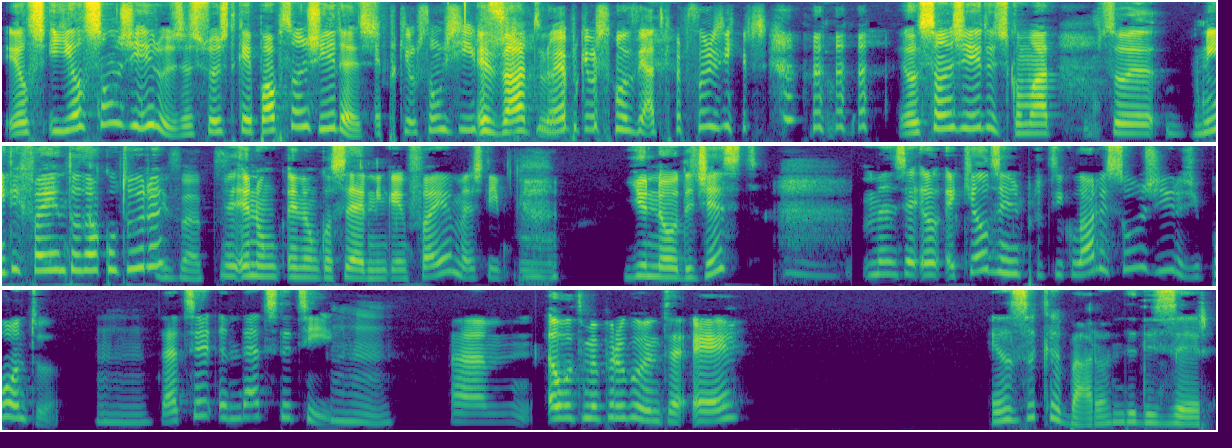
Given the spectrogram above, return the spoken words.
Eles, e eles são giros, as pessoas de K-pop são giras. É porque eles são giros. Exato. Não é porque eles são asiáticos, é porque são giros. Eles são giros, como há pessoa bonita e feia em toda a cultura. Exato. Eu não, eu não considero ninguém feia, mas tipo, you know the gist. Mas é- eu- aqueles em particular são giros e ponto. Uhum. That's it and that's the tea. Uhum. Um, a última pergunta é: Eles acabaram de dizer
